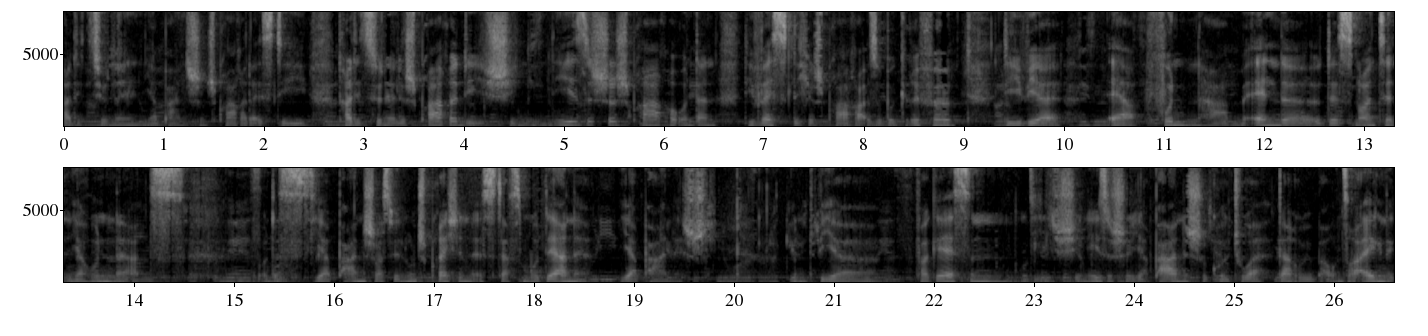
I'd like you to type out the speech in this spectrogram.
traditionellen japanischen Sprache. Da ist die traditionelle Sprache, die chinesische Sprache und dann die westliche Sprache, also Begriffe, die wir erfunden haben, Ende des 19. Jahrhunderts. Und das Japanisch, was wir nun sprechen, ist das moderne Japanisch. Und wir vergessen die chinesische, japanische Kultur darüber, unsere eigene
